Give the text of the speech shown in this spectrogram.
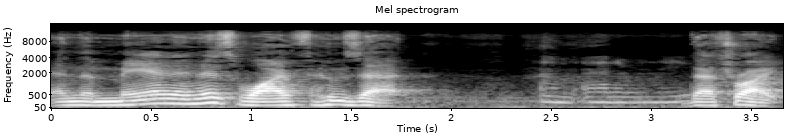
and the man and his wife, who's that? Um, Adam and Eve. That's right.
